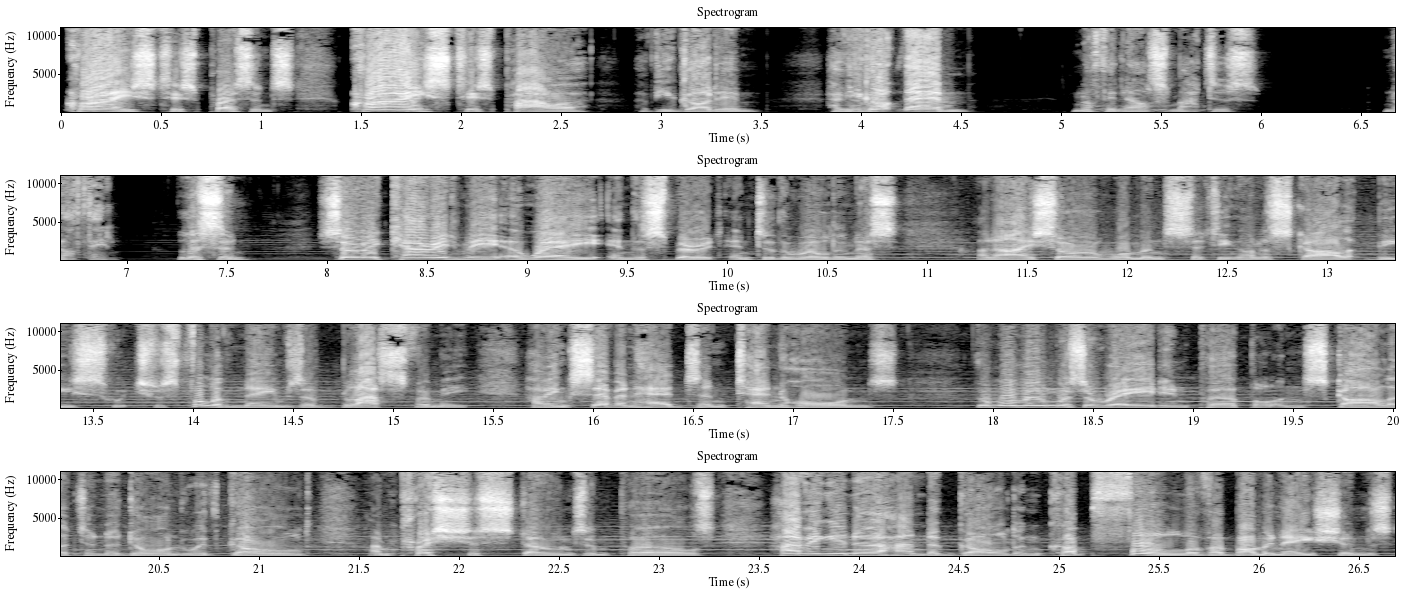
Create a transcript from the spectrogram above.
Christ, his presence. Christ, his power. Have you got him? Have you got them? Nothing else matters. Nothing. Listen, so he carried me away in the spirit into the wilderness, and I saw a woman sitting on a scarlet beast, which was full of names of blasphemy, having seven heads and ten horns. The woman was arrayed in purple and scarlet, and adorned with gold and precious stones and pearls, having in her hand a golden cup full of abominations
